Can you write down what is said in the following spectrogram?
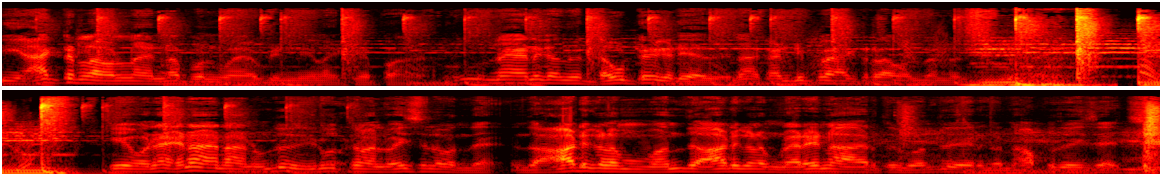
நீ ஆக்டர் லெவல்லாம் என்ன பண்ணுவேன் அப்படின்னு எல்லாம் கேட்பாங்க. நான் எனக்கு அந்த டவுட்டே கிடையாது. நான் கண்டிப்பாக ஆக்டராக வந்தேன் ஏன்னா ஏன்னா நான் வந்து இருபத்தி நாலு வயசில் வந்தேன். இந்த ஆடுகளம் வந்து ஆடுகளம் நிறைய ஆகிறதுக்கு வந்து எனக்கு நாற்பது வயசு ஆச்சு.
